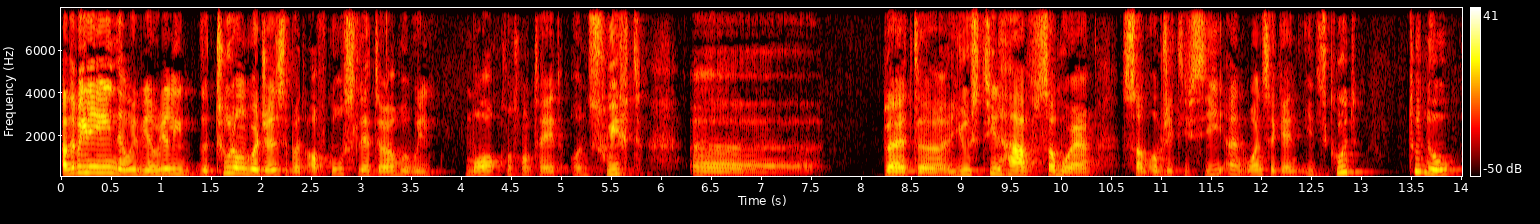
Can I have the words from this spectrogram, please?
At the beginning there will be really the two languages but of course later we will more concentrate on Swift uh, but uh, you still have somewhere some Objective-C and once again it's good to know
